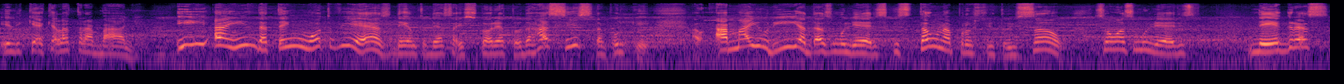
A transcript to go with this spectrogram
ele quer que ela trabalhe. E ainda tem um outro viés dentro dessa história toda, racista, porque a, maioria das mulheres que estão na prostituição são as mulheres negras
